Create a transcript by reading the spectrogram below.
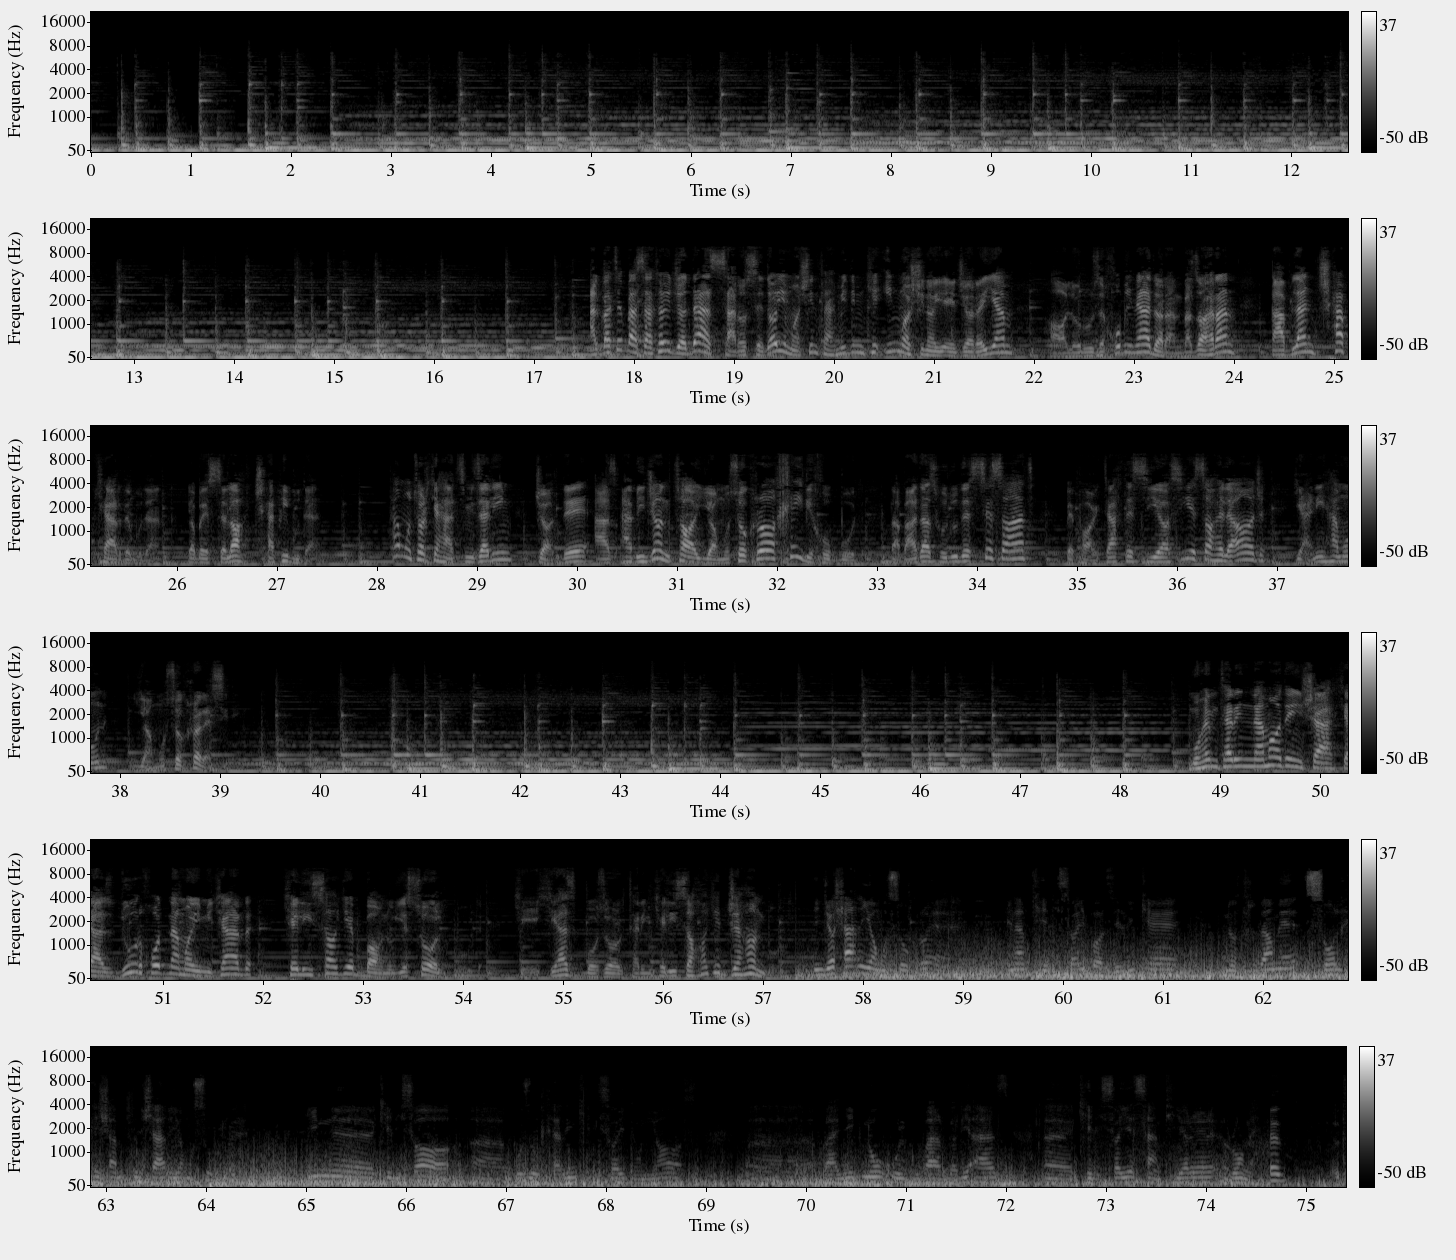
البته وسط های جاده از سر و صدای ماشین فهمیدیم که این ماشین های اجاره هم حال و روز خوبی ندارن و ظاهرا قبلا چپ کرده بودن یا به اصطلاح چپی بودن همونطور که حدس می‌زدیم جاده از ابیجان تا یاموسوکرو خیلی خوب بود و بعد از حدود سه ساعت به پایتخت سیاسی ساحل آج یعنی همون یاموسوکرو رسیدیم. مهمترین نماد این شهر که از دور خود نمایی می‌کرد کلیسای بانوی صلح بود که یکی از بزرگترین کلیساهای جهان بود. اینجا شهر یاموسوکروه اینم کلیسای بازیلیک نوتردام صلحش هم شهر یاموسوکروه این کلیسا بزرگترین کلیسای دنیاست و یک نوع الگوبرداری از کلیسای سنتیر رومه.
